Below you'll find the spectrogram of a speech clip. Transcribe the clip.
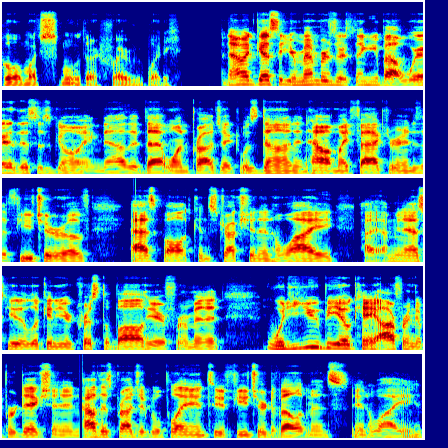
go much smoother for everybody. Now, I'd guess that your members are thinking about where this is going now that that one project was done and how it might factor into the future of asphalt construction in Hawaii. I, I'm going to ask you to look into your crystal ball here for a minute. Would you be okay offering a prediction how this project will play into future developments in Hawaii?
